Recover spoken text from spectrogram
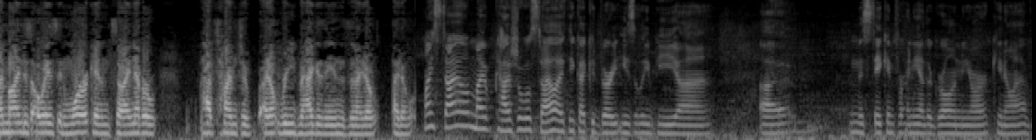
my mind is always in work, and so I never have time to. I don't read magazines, and I don't. I don't. My style, my casual style, I think I could very easily be uh, uh, mistaken for any other girl in New York. You know, I have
